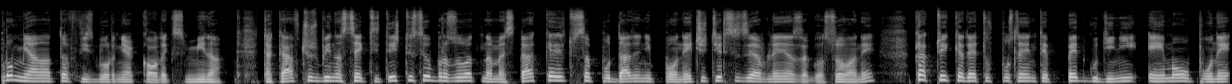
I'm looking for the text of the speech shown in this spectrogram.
промяната в изборния кодекс мина. Така в чужбина секциите ще се образуват на места, където са подадени поне 40 заявления за гласуване, както и където в последните 5 години е имало поне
